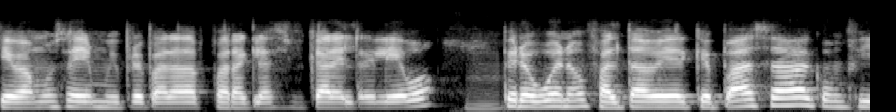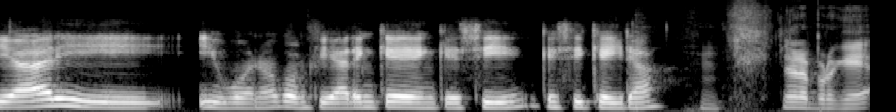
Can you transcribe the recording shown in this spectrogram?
que vamos a ir muy preparadas para clasificar el relevo, pero bueno, falta ver qué pasa, confiar y, bueno, confiar en que, en que sí, que sí que irá. Claro, porque,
